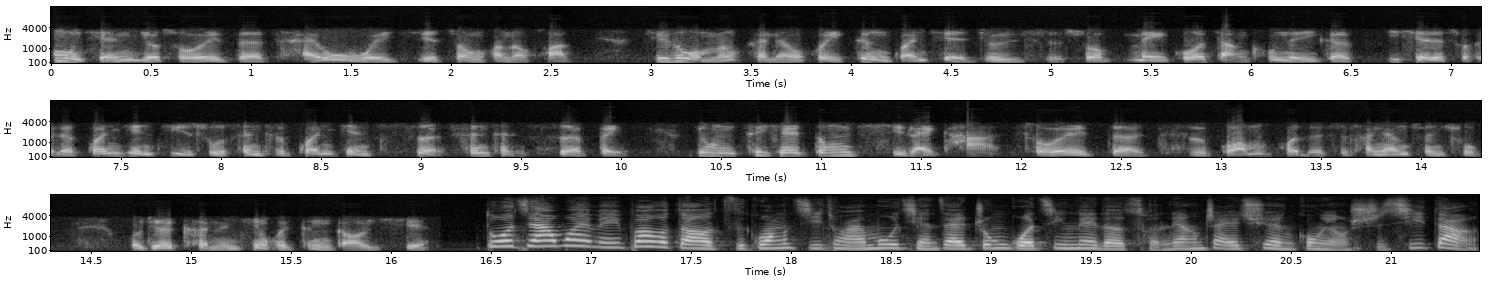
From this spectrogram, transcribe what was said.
目前有所谓的财务危机的状况的话，其实我们可能会更关切的就是说，美国掌控的一个一些的所谓的关键技术，甚至关键设生产设备，用这些东西来卡所谓的紫光或者是长江存储，我觉得可能性会更高一些。多家外媒报道，紫光集团目前在中国境内的存量债券共有十七档，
